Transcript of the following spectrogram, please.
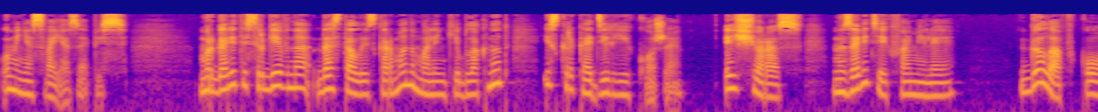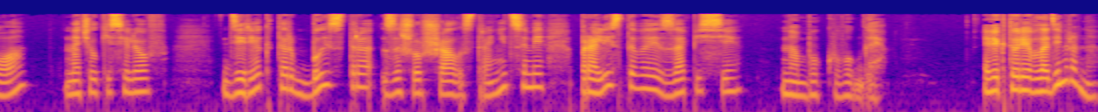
у меня своя запись. Маргарита Сергеевна достала из кармана маленький блокнот из крокодильей кожи. Еще раз, назовите их фамилии. Головко, начал Киселев. Директор быстро зашуршал страницами, пролистывая записи на букву «Г». «Виктория Владимировна?»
